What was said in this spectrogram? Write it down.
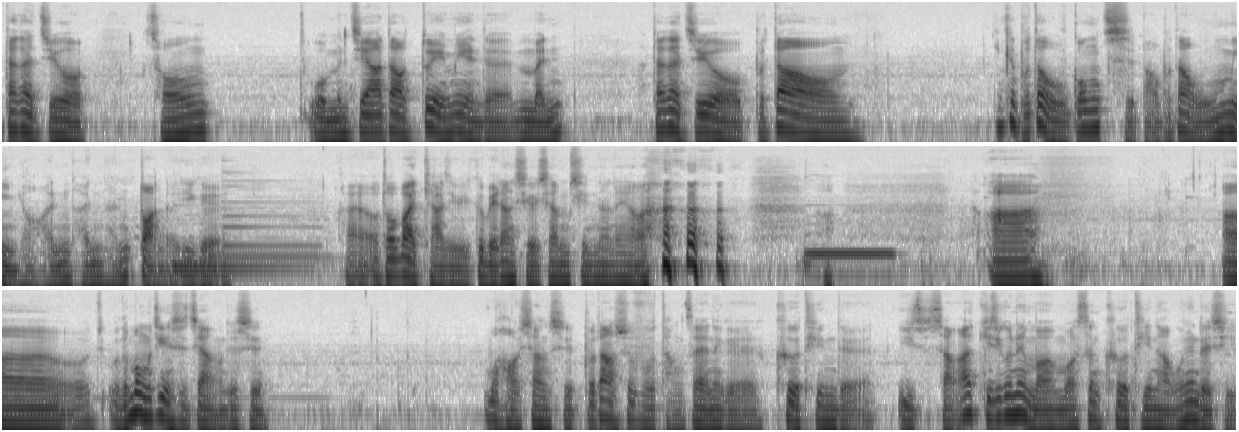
大概只有从我们家到对面的门，大概只有不到，应该不到五公尺吧，不到五米哦，很很很短的一个。哎，我都把它卡住，个别当小相亲那样啊，呃，我的梦境是这样，就是我好像是不大舒服，躺在那个客厅的椅子上啊。其实我那没没算客厅啊，我那就是，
